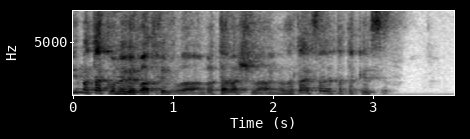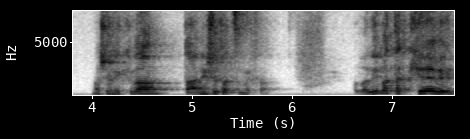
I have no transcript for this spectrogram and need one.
אם אתה קונה לבד חברה ואתה רשלן, אז אתה הפסדת את הכסף. מה שנקרא, תעניש את עצמך. אבל אם אתה קרן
